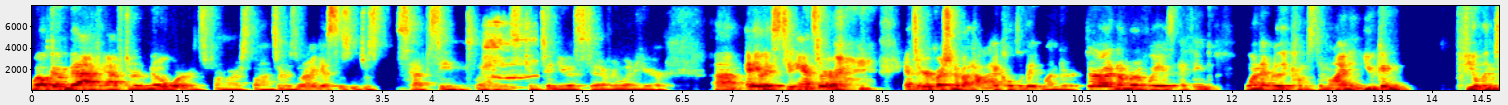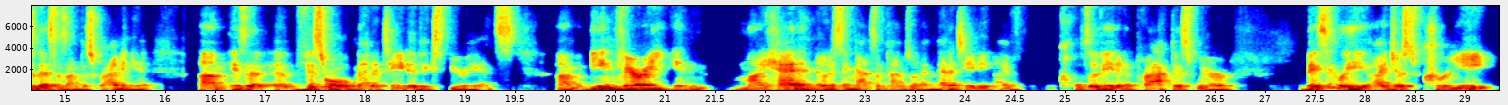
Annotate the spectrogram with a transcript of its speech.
Welcome back after no words from our sponsors, or I guess this will just have seemed like it was continuous to everyone here. Um, anyways, to answer answer your question about how I cultivate wonder, there are a number of ways. I think one that really comes to mind, and you can feel into this as I'm describing it, um, is a, a, visceral meditative experience. Um, being very in my head and noticing that sometimes when I'm meditating, I've cultivated a practice where basically I just create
